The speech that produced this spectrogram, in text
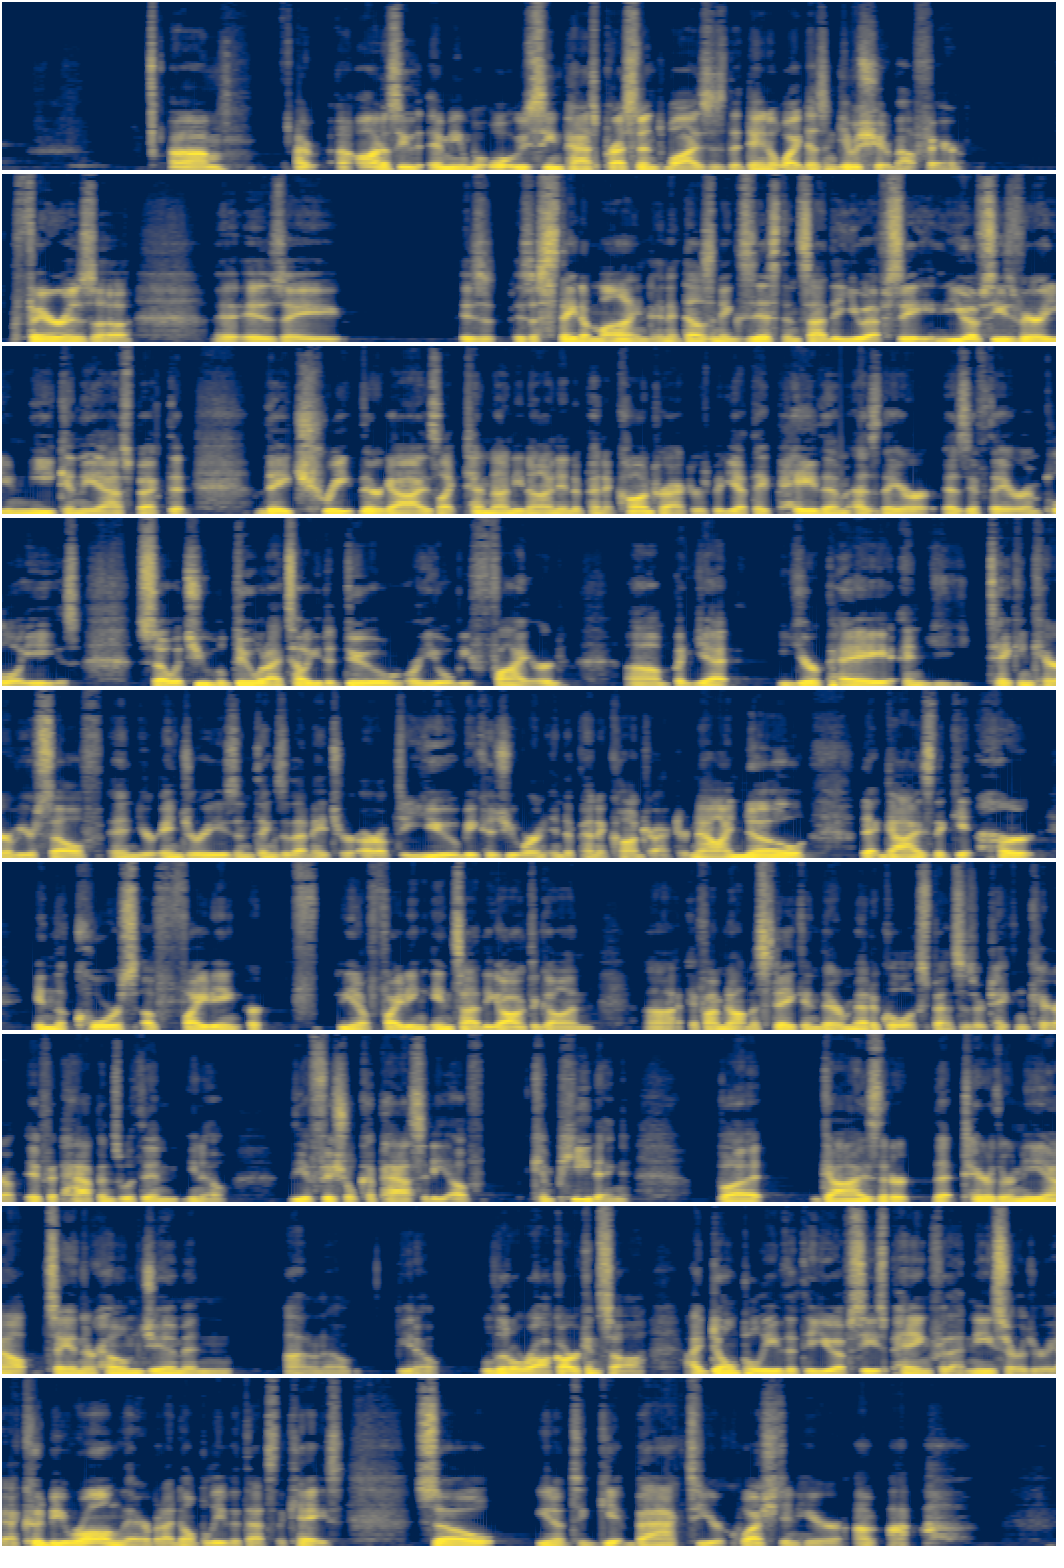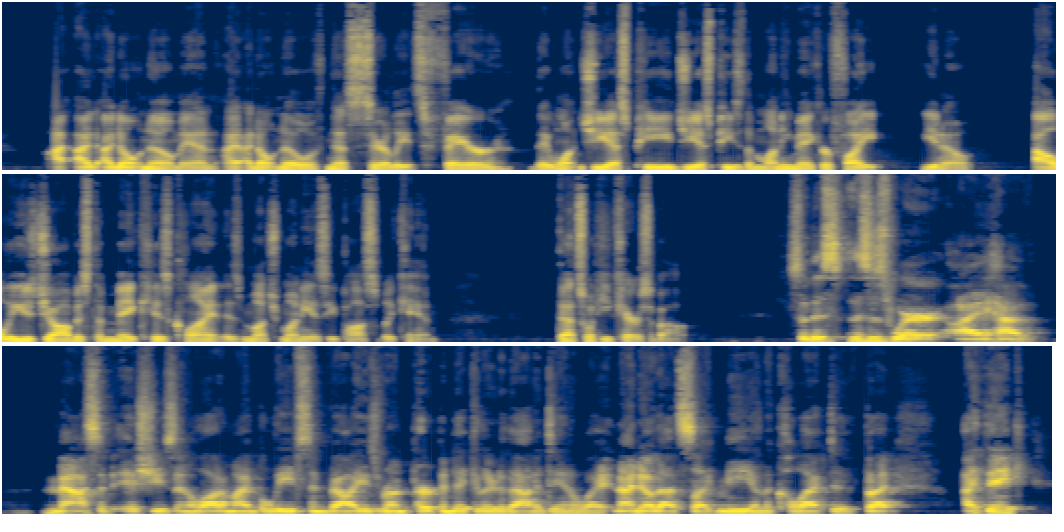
Um, I, honestly, I mean, what we've seen past precedent wise is that Dana White doesn't give a shit about fair. Fair is a is a is is a state of mind and it doesn't exist inside the UFC. UFC is very unique in the aspect that they treat their guys like 1099 independent contractors, but yet they pay them as they are as if they are employees. So it's you will do what I tell you to do, or you will be fired. Um, but yet your pay and taking care of yourself and your injuries and things of that nature are up to you because you are an independent contractor. Now I know that guys that get hurt in the course of fighting or you know fighting inside the octagon uh, if i'm not mistaken their medical expenses are taken care of if it happens within you know the official capacity of competing but guys that are that tear their knee out say in their home gym in i don't know you know Little Rock, Arkansas. I don't believe that the UFC is paying for that knee surgery. I could be wrong there, but I don't believe that that's the case. So you know, to get back to your question here, I, I, I, I don't know, man. I, I, don't know if necessarily it's fair. They want GSP. GSP is the moneymaker fight. You know, Ali's job is to make his client as much money as he possibly can. That's what he cares about. So this this is where I have massive issues and a lot of my beliefs and values run perpendicular to that of Dana White. And I know that's like me and the collective, but I think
